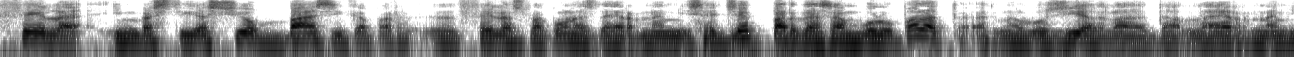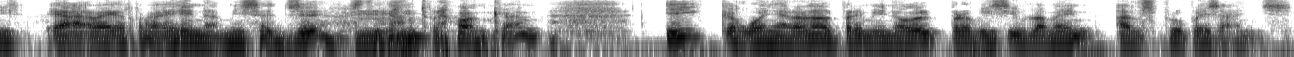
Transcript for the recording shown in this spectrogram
fer la investigació bàsica per fer les vacunes d'ARN missatger per desenvolupar la tecnologia de la, de l'ARN missatger, estic mm. entrebancant, i que guanyaran el Premi Nobel previsiblement als propers anys.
